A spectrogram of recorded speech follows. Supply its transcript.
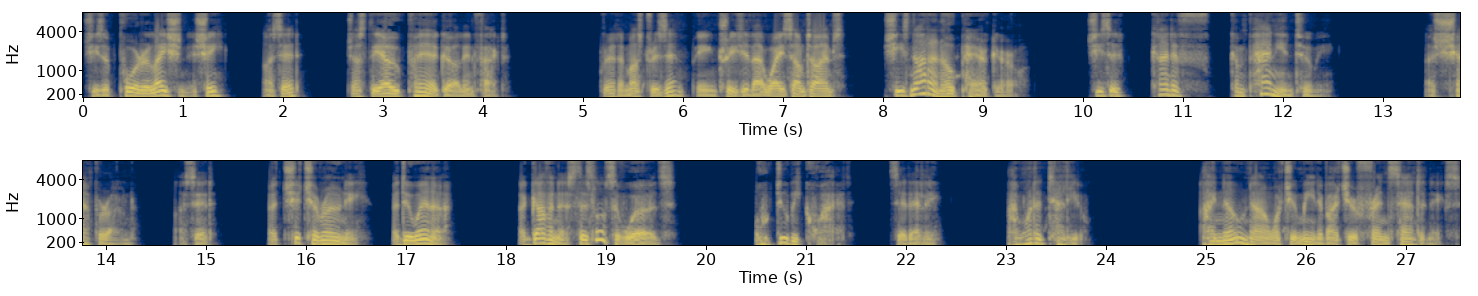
She's a poor relation, is she? I said. Just the au pair girl, in fact. Greta must resent being treated that way sometimes. She's not an au pair girl. She's a kind of companion to me. A chaperone, I said. A cicerone, a duenna, a governess. There's lots of words. Oh, do be quiet, said Ellie. I want to tell you. I know now what you mean about your friend Santonix.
